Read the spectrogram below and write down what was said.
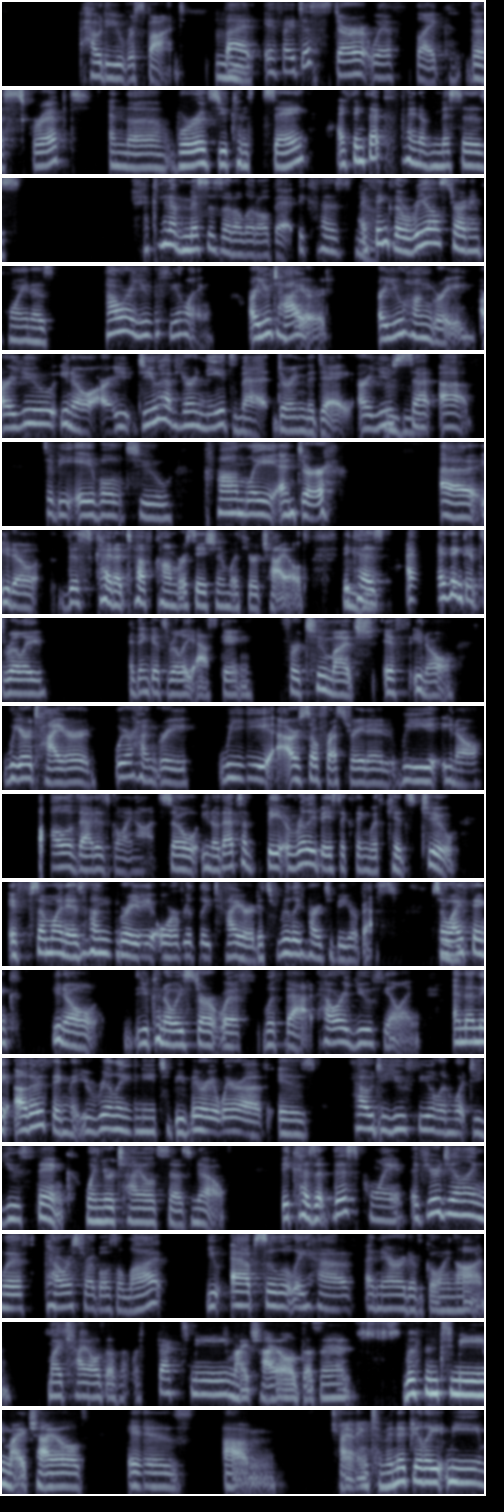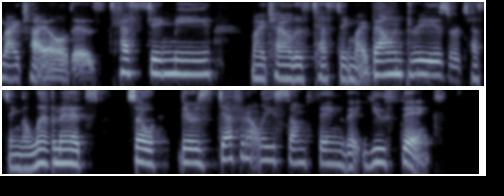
how do you respond? Mm-hmm. but if i just start with like the script and the words you can say, I think that kind of misses it kind of misses it a little bit because yeah. I think the real starting point is how are you feeling? Are you tired? Are you hungry? Are you, you know, are you do you have your needs met during the day? Are you mm-hmm. set up to be able to calmly enter uh, you know, this kind of tough conversation with your child? Because mm-hmm. I, I think it's really I think it's really asking for too much if, you know, we are tired, we're hungry, we are so frustrated, we, you know, all of that is going on. So, you know, that's a, ba- a really basic thing with kids too. If someone is hungry or really tired, it's really hard to be your best. So mm-hmm. I think, you know, you can always start with with that. How are you feeling? And then the other thing that you really need to be very aware of is how do you feel and what do you think when your child says no? Because at this point, if you're dealing with power struggles a lot, you absolutely have a narrative going on. My child doesn't respect me. My child doesn't listen to me. My child is um, trying to manipulate me. My child is testing me. My child is testing my boundaries or testing the limits. So there's definitely something that you think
